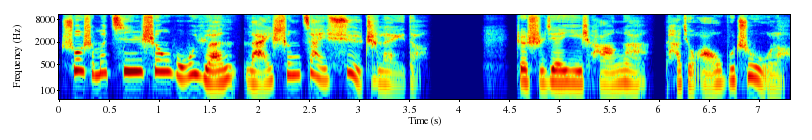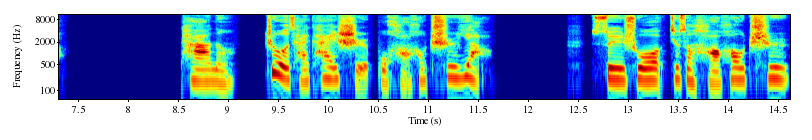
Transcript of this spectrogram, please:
说什么今生无缘，来生再续之类的。这时间一长啊，他就熬不住了。他呢，这才开始不好好吃药。虽说就算好好吃，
